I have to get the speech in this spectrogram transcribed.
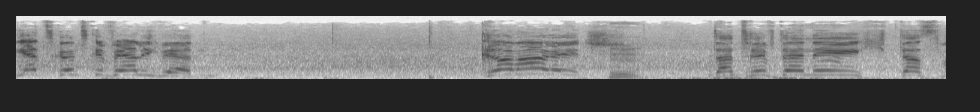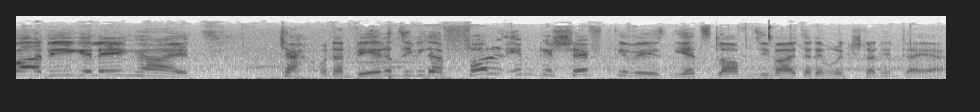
Jetzt könnte es gefährlich werden. Kramaric. Hm. Da trifft er nicht. Das war die Gelegenheit. Tja, und dann wären sie wieder voll im Geschäft gewesen. Jetzt laufen sie weiter dem Rückstand hinterher.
